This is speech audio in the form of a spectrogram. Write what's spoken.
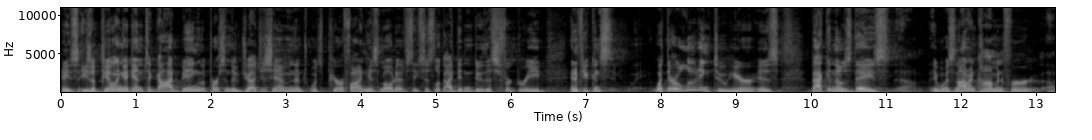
He's, he's appealing again to God being the person who judges him and what's purifying his motives. He says, Look, I didn't do this for greed. And if you can, what they're alluding to here is back in those days, uh, it was not uncommon for uh,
